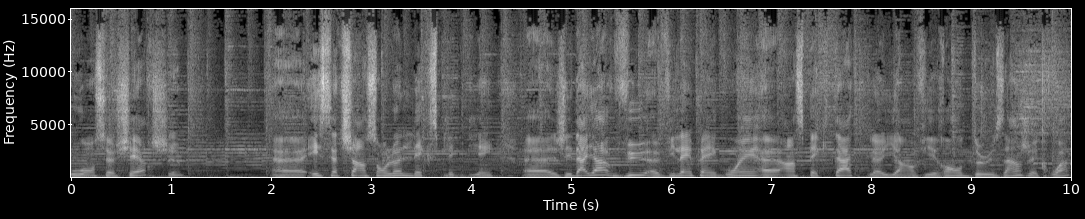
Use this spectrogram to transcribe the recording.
où on se cherche. Euh, et cette chanson-là l'explique bien. Euh, j'ai d'ailleurs vu euh, Vilain Pingouin en spectacle il y a environ deux ans, je crois.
